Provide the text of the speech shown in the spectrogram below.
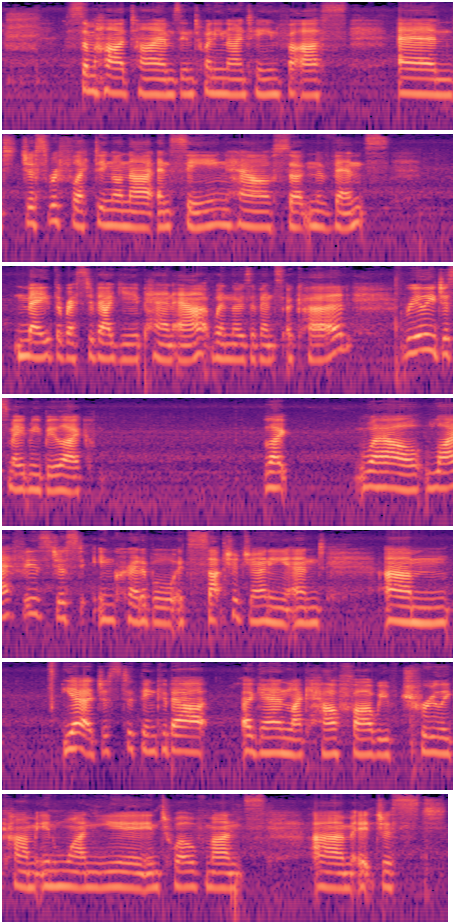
some hard times in 2019 for us and just reflecting on that and seeing how certain events made the rest of our year pan out when those events occurred really just made me be like like wow life is just incredible. It's such a journey. And um yeah just to think about again like how far we've truly come in one year in 12 months um it just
